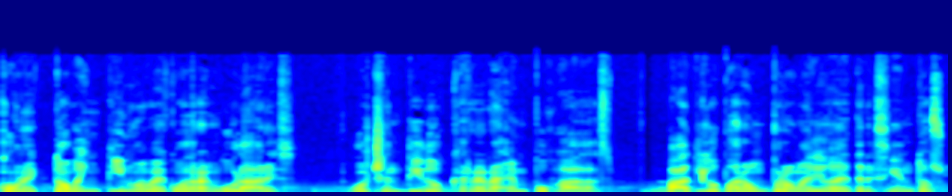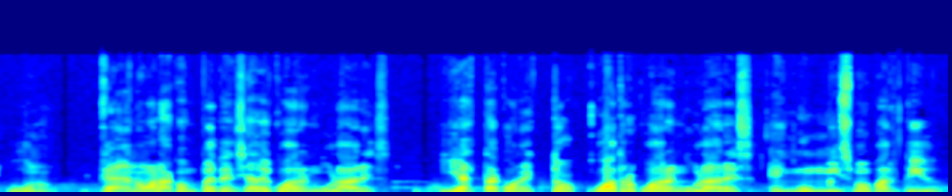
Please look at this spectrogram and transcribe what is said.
Conectó 29 cuadrangulares, 82 carreras empujadas, batió para un promedio de 301, ganó la competencia de cuadrangulares y hasta conectó 4 cuadrangulares en un mismo partido.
